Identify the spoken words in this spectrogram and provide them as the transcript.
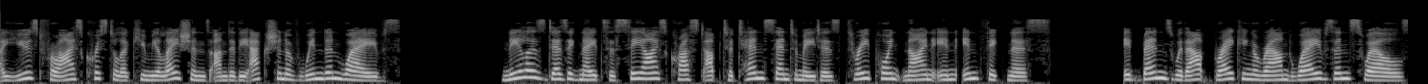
are used for ice crystal accumulations under the action of wind and waves. Nilas designates a sea ice crust up to 10 cm 3.9 in in thickness. It bends without breaking around waves and swells.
